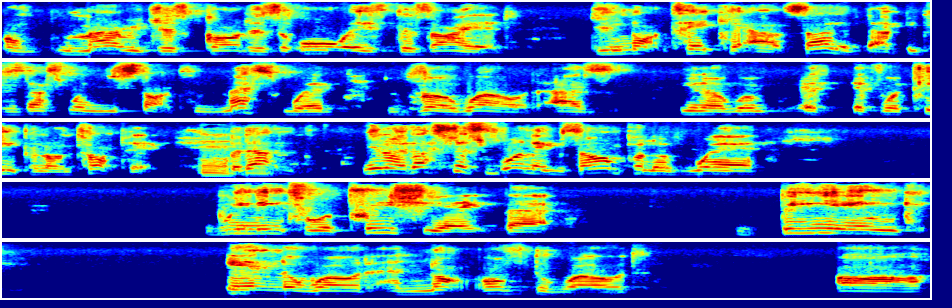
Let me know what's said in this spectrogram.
of marriage as God has always desired. Do not take it outside of that because that's when you start to mess with the world as you know if, if we're keeping on topic. Mhm. But that you know that's just one example of where we need to appreciate that being in the world and not of the world are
